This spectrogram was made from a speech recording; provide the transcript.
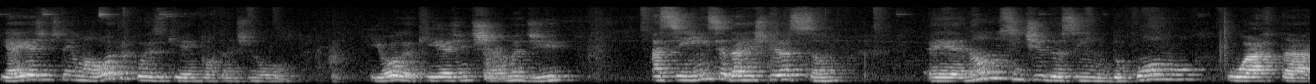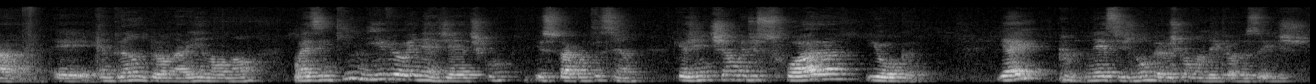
E aí a gente tem uma outra coisa que é importante no yoga que a gente chama de a ciência da respiração, é, não no sentido assim do como o ar está é, entrando pela narina ou não, mas em que nível energético isso está acontecendo, que a gente chama de Swara Yoga. E aí, nesses números que eu mandei para vocês,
